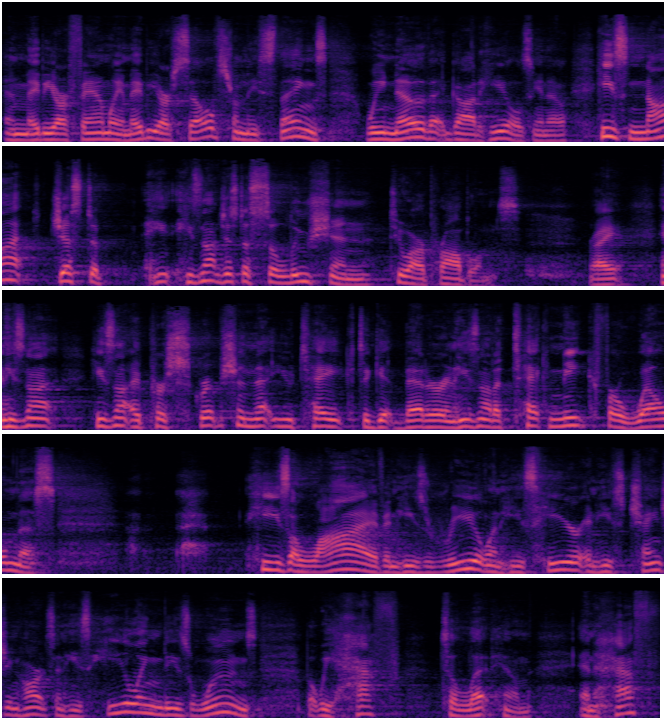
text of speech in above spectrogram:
and maybe our family and maybe ourselves from these things. We know that God heals, you know. He's not just a, he, he's not just a solution to our problems right? And he's not, he's not a prescription that you take to get better, and he's not a technique for wellness. He's alive and He's real and He's here and He's changing hearts and He's healing these wounds, but we have to let Him and have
